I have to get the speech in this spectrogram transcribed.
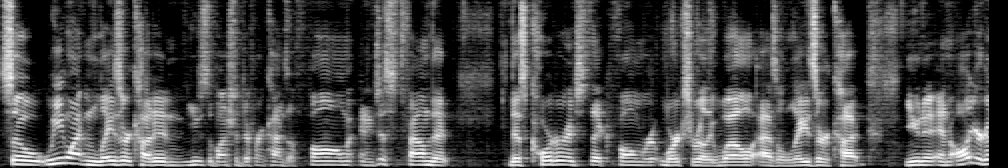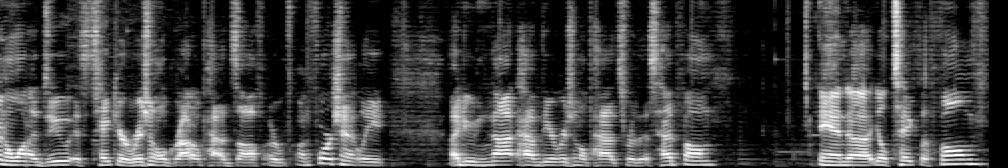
so we went and laser cut it and used a bunch of different kinds of foam and just found that this quarter inch thick foam works really well as a laser cut unit. And all you're gonna wanna do is take your original Grado pads off. Unfortunately, I do not have the original pads for this headphone and uh, you'll take the foam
